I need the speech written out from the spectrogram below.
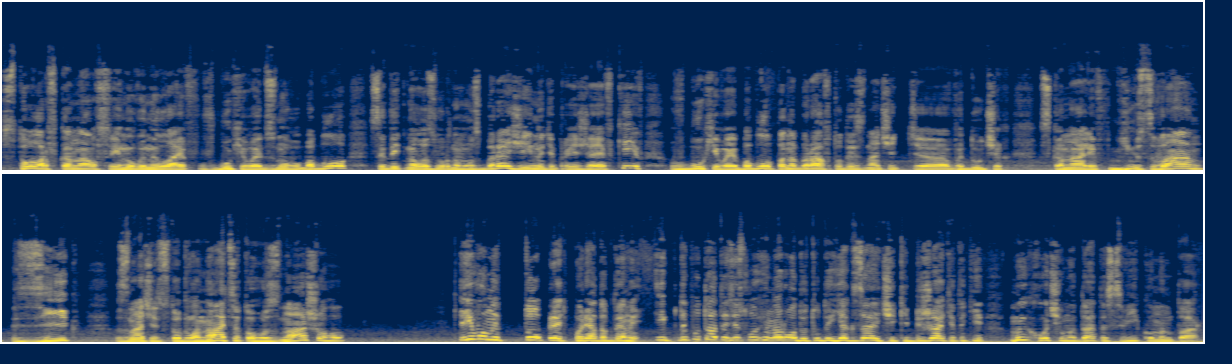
Столар в канал в свої новини лайв вбухиває знову бабло, сидить на лазурному узбережжі, іноді приїжджає в Київ, вбухиває бабло, понабирав туди, значить, е, ведучих з каналів News One, Зік, значить, 112-го, з нашого. І вони топлять порядок денний. І депутати зі слуги народу туди, як зайчики, біжать і такі. Ми хочемо дати свій коментар.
